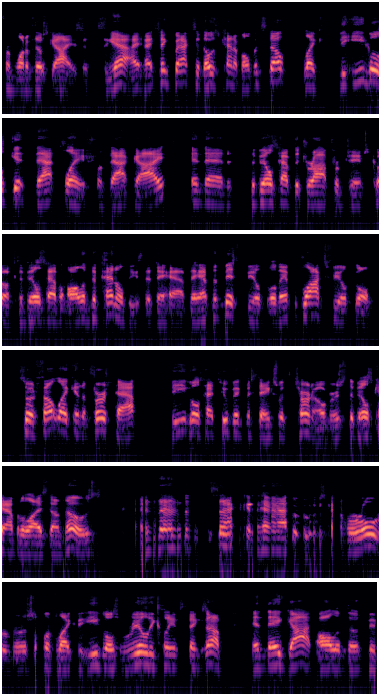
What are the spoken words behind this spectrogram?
from one of those guys. And so, yeah, I, I think back to those kind of moments though. Like the Eagles get that play from that guy, and then the Bills have the drop from James Cook. The Bills have all of the penalties that they have. They have the missed field goal. They have the blocked field goal. So it felt like in the first half, the Eagles had two big mistakes with the turnovers. The Bills capitalized on those. And then the second half, it was kind of a role reversal of like the Eagles really cleaned things up and they got all of those big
